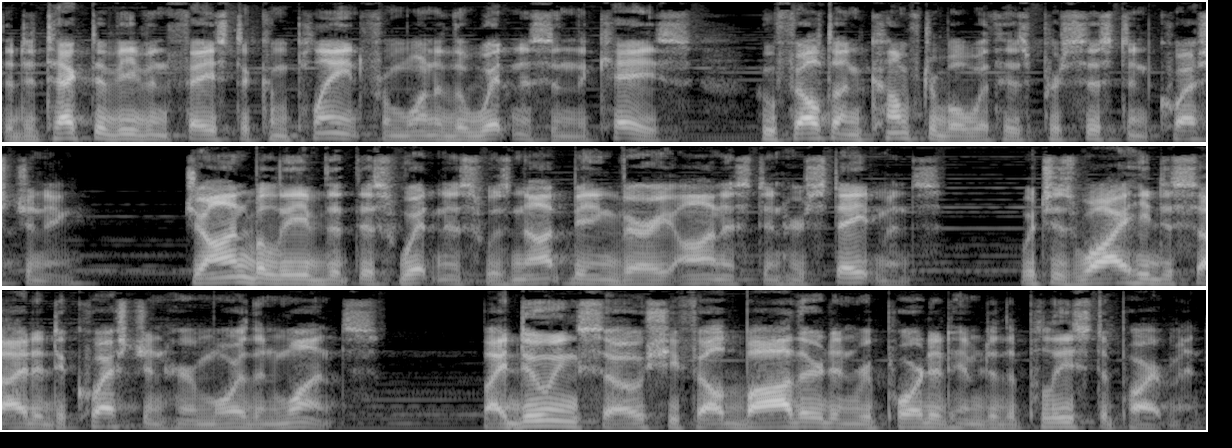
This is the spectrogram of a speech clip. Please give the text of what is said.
The detective even faced a complaint from one of the witnesses in the case who felt uncomfortable with his persistent questioning. John believed that this witness was not being very honest in her statements, which is why he decided to question her more than once. By doing so, she felt bothered and reported him to the police department.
